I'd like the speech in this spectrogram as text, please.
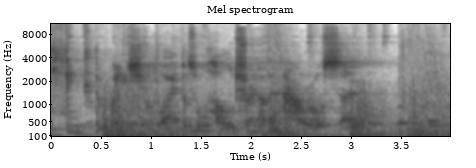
I think the windshield wipers will hold for another hour or so.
